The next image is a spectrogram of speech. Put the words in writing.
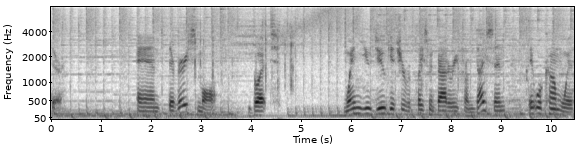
there and they're very small but when you do get your replacement battery from Dyson it will come with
